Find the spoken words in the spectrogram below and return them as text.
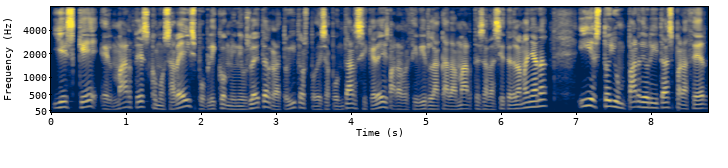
Y es que el martes, como sabéis, publico mi newsletter gratuito, os podéis apuntar si queréis para recibirla cada martes a las 7 de la mañana y estoy un par de horitas para hacer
